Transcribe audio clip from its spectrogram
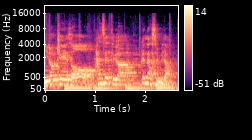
이렇게 해서 한 세트가 끝났습니다.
